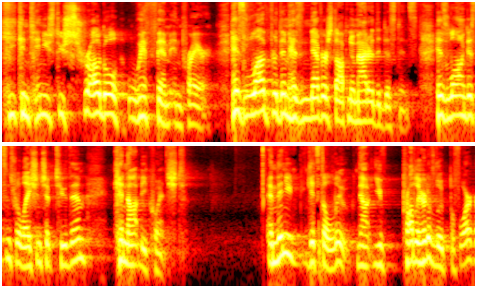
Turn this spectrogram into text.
He continues to struggle with them in prayer. His love for them has never stopped, no matter the distance. His long distance relationship to them cannot be quenched. And then you gets to Luke. Now, you've probably heard of Luke before.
